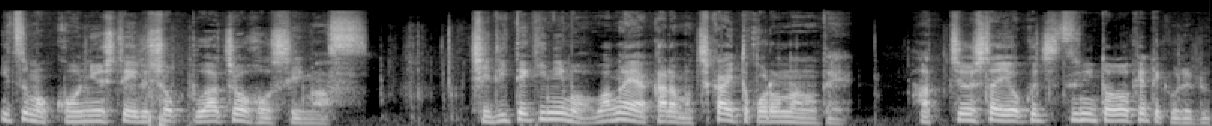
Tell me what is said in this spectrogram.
いつも購入しているショップは重宝しています。地理的にも我が家からも近いところなので発注した翌日に届けてくれる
